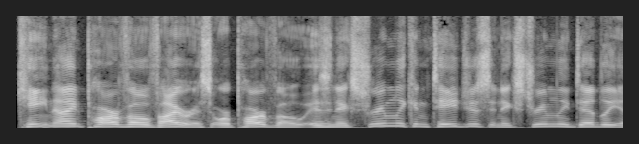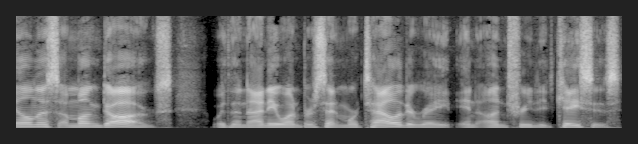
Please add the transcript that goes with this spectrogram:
Canine parvo virus, or parvo, is an extremely contagious and extremely deadly illness among dogs. With a 91% mortality rate in untreated cases.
